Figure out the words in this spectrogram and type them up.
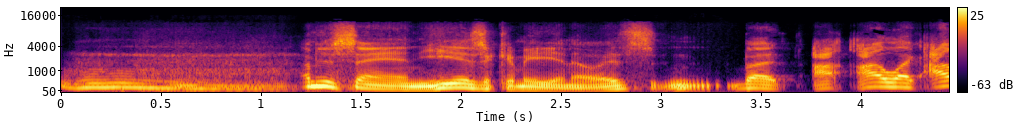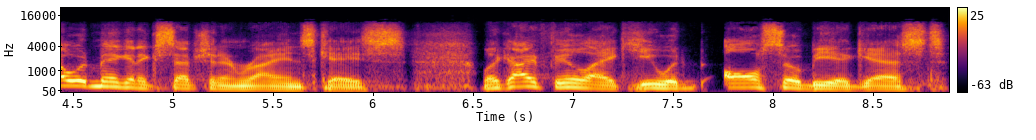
I'm just saying he is a comedian though. It's but I, I like I would make an exception in Ryan's case. Like I feel like he would also be a guest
